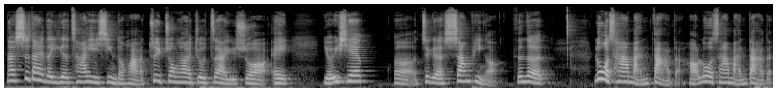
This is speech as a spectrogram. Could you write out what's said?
那世代的一个差异性的话，最重要就在于说，哎，有一些呃这个商品哦，真的。落差蛮大的，哈，落差蛮大的。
